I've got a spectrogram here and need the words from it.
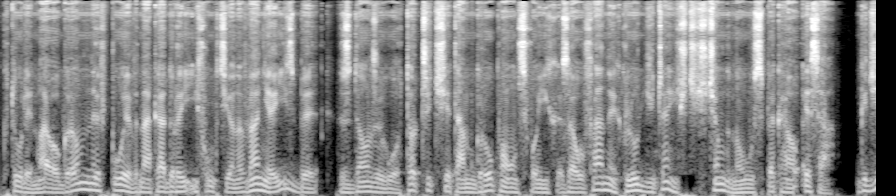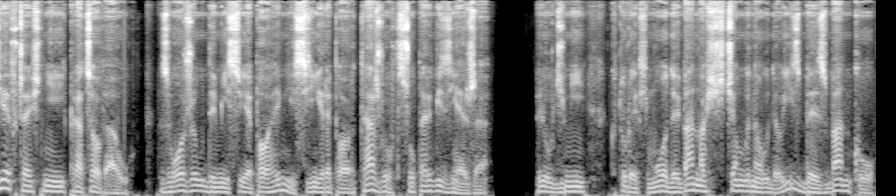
który ma ogromny wpływ na kadry i funkcjonowanie Izby, zdążył otoczyć się tam grupą swoich zaufanych ludzi część ściągnął z PKOS-a, gdzie wcześniej pracował, złożył dymisję po emisji reportażu w Superwizjerze. Ludźmi, których młody Banaś ściągnął do Izby z banku,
